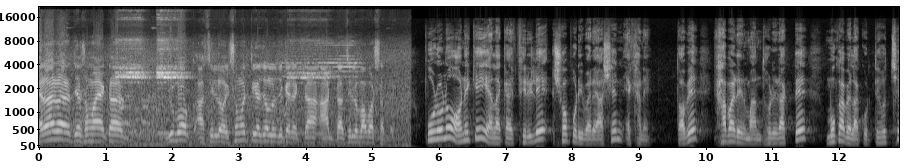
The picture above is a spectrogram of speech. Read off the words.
এরা যে সময় একটা যুবক আসিল, ওই সময় থেকে জলযুগের একটা আড্ডা ছিল বাবার সাথে। পুরনো অনেকেই এলাকায় ফিরলে সপরিবারে আসেন এখানে। তবে খাবারের মান ধরে রাখতে মোকাবেলা করতে হচ্ছে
